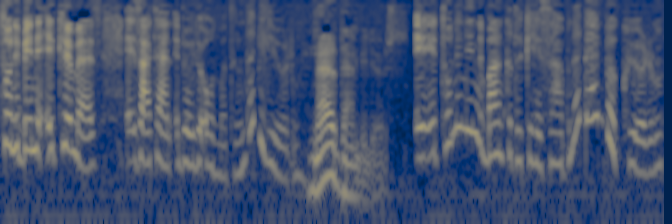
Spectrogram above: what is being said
Tony beni ekemez. E, zaten böyle olmadığını da biliyorum. Nereden biliyoruz? E, Tony'nin bankadaki hesabına ben bakıyorum.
